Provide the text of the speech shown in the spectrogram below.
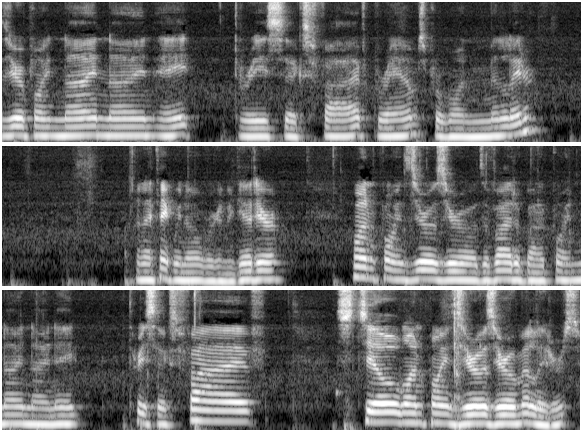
0.998365 grams per one milliliter. And I think we know what we're going to get here. 1.00 divided by 0.998365, still 1.00 milliliters.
